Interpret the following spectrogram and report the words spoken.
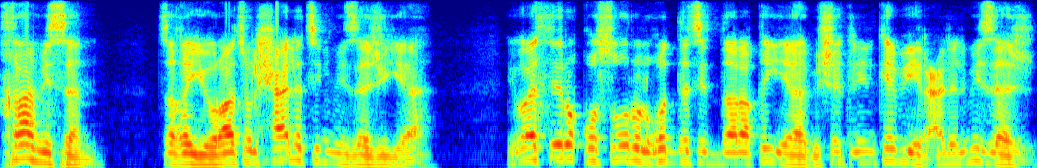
خامسا تغيرات الحالة المزاجية. يؤثر قصور الغدة الدرقية بشكل كبير على المزاج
